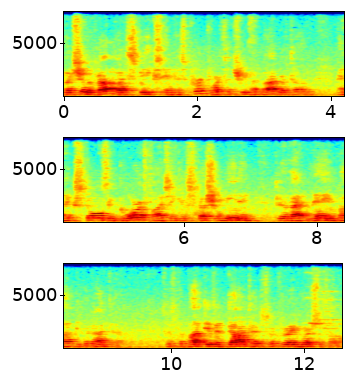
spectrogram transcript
But Srila Prabhupada speaks in his purports in Srimad Bhagavatam and extols and glorifies and gives special meaning to that name Bhaktivedanta. So the Bhaktivedantas are very merciful.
